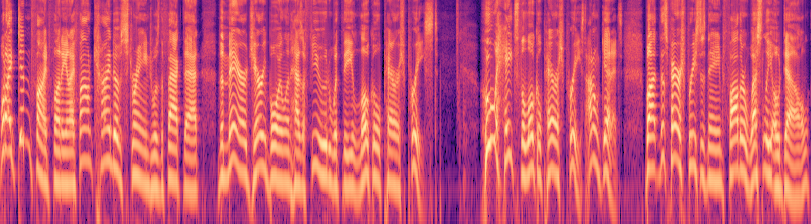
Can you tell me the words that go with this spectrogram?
What I didn't find funny and I found kind of strange was the fact that the mayor, Jerry Boylan, has a feud with the local parish priest. Who hates the local parish priest? I don't get it. But this parish priest is named Father Wesley Odell.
